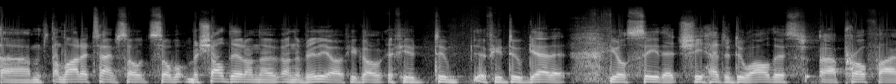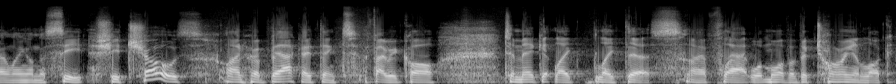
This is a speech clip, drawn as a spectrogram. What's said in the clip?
um, a lot of times. So so what Michelle did on the on the video, if you go if you do if you do get it, you'll see that she had to do all this uh, profiling on the seat. She chose on her back, I think, if I recall, to make it like like this, uh, flat, more of a Victorian look.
